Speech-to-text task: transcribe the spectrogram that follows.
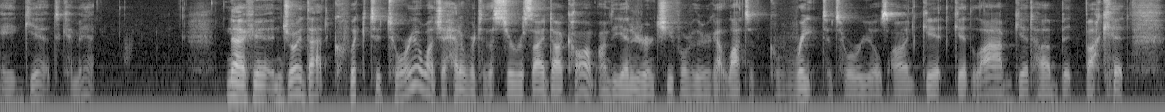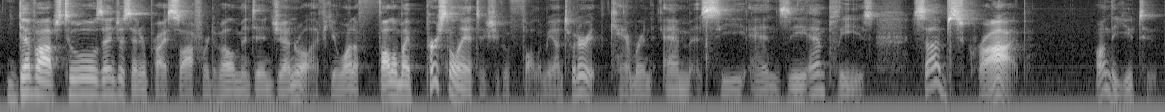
a Git commit. Now, if you enjoyed that quick tutorial, why don't you head over to theserverside.com. I'm the editor-in-chief over there. We've got lots of great tutorials on Git, GitLab, GitHub, Bitbucket, DevOps tools, and just enterprise software development in general. If you want to follow my personal antics, you can follow me on Twitter at CameronMCNZ, and please subscribe on the YouTube.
